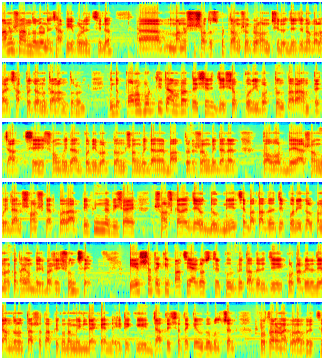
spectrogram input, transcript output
মানুষ আন্দোলনে ঝাঁপিয়ে পড়েছিল মানুষের স্বতঃস্ফূর্ত অংশগ্রহণ ছিল, যে জন্য বলা হয় ছাত্র জনতার আন্দোলন। কিন্তু পরবর্তীতে আমরা দেশের যেসব পরিবর্তন তারা আনতে চাচ্ছে, সংবিধান পরিবর্তন, সংবিধানের বাহাত্তরের সংবিধানের কবর দেয়া, সংবিধান সংস্কার করা, বিভিন্ন বিষয়ে সংস্কারের যে উদ্যোগ নিয়েছে বা তাদের যে পরিকল্পনার কথা এখন দেশবাসী শুনছে, এর সাথে কি পাঁচই আগস্টের পূর্বে তাদের যে কোটা বিরোধী আন্দোলন, তার সাথে আপনি কোনো মিল দেখেন? এটা কি জাতির সাথে কেউ কেউ বলছেন, প্রতারণা করা হয়েছে,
